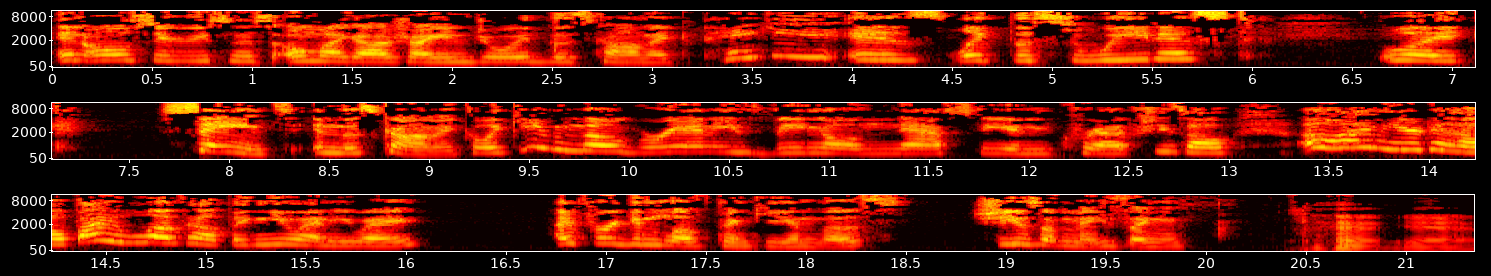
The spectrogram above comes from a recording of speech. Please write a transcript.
in all seriousness, oh my gosh, I enjoyed this comic. Pinkie is like the sweetest, like, saint in this comic. Like, even though Granny's being all nasty and crap, she's all, oh, I'm here to help. I love helping you anyway. I friggin' love Pinkie in this. She's amazing. yeah.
